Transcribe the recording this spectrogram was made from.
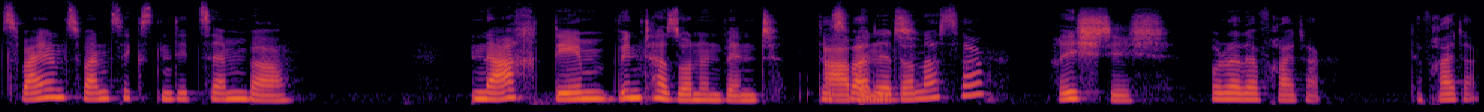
22. Dezember. Nach dem Wintersonnenwend. Das war der Donnerstag? Richtig. Oder der Freitag? Der Freitag.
